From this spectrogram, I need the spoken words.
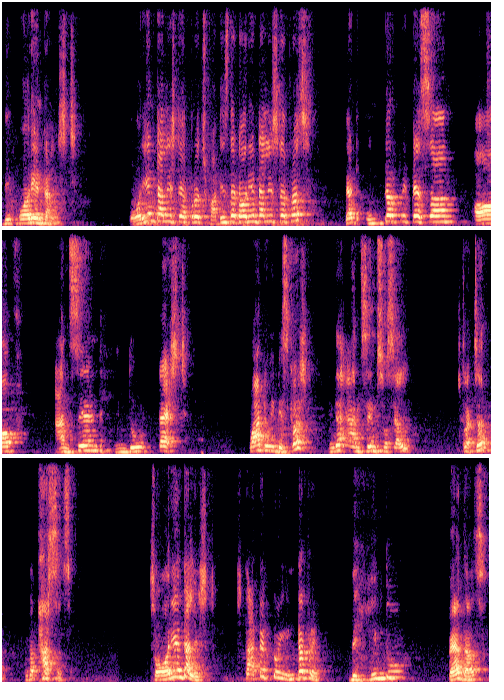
The Orientalist. Orientalist approach, what is that Orientalist approach? That interpretation of ancient Hindu text. What we discussed in the ancient social structure in the first section. So Orientalist started to interpret the Hindu Vedas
